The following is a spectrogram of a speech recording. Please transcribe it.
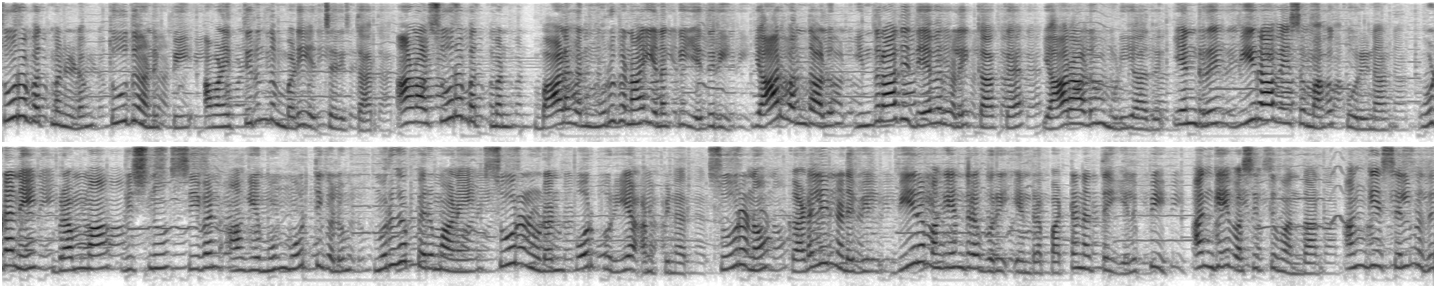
சூரபத்மனிடம் தூது அனுப்பி அவனை திருந்தும்படி எச்சரித்தார். ஆனால் சூரபத்மன் பாலகன் முருகனாய் எனக்கு எதிரி. யார் வந்தாலும் இந்திராதி தேவர்களை காக்க யாராலும் முடியாது என்று வீராவேசமாக கூறினான். உடனே பிரம்மா விஷ்ணு சிவன் ஆகிய மும்மூர்த்திகளும் முருகப்பெருமானை சூரனுடன் போர் புரிய அனுப்பினர். சூரனோ கடலின் நடுவில் வீரமகேந்திரபுரி என்ற பட்டணத்தை எழுப்பி அங்கே வசித்து வந்தான். அங்கே செல்வது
